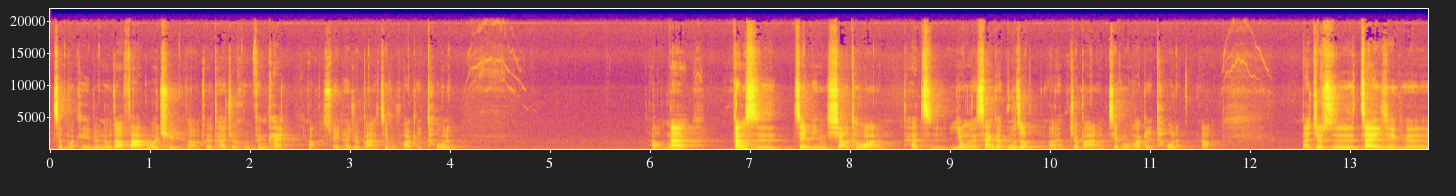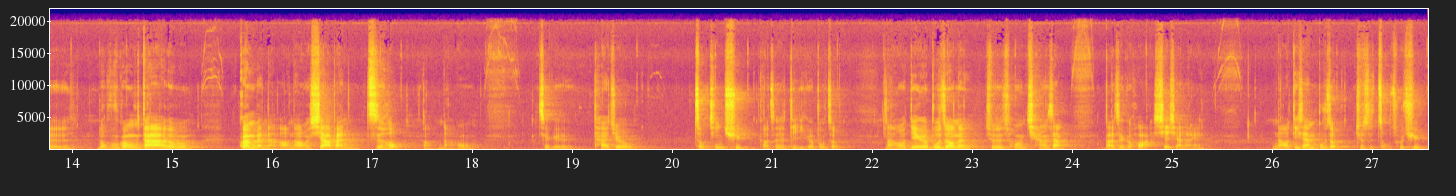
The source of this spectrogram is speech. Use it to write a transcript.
怎么可以沦落到法国去啊？就他就很愤慨啊，所以他就把这幅画给偷了。好，那当时这名小偷啊，他只用了三个步骤啊，就把这幅画给偷了啊。那就是在这个罗浮宫大家都关门了啊，然后下班之后啊，然后这个他就走进去啊，这是第一个步骤。然后第二个步骤呢，就是从墙上。把这个画写下来，然后第三步骤就是走出去，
